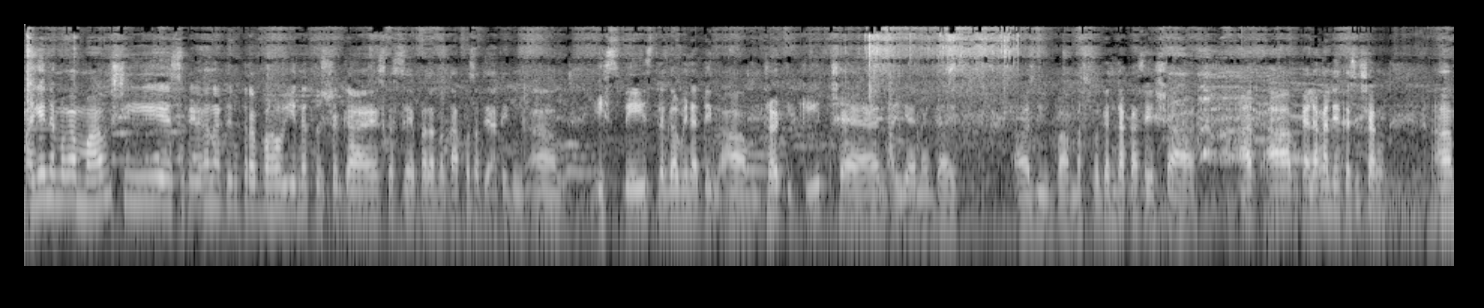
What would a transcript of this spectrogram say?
Ayan na mga momshi. So, kailangan natin trabahuin na to siya guys. Kasi para matapos natin ating um, space na gawin nating um, dirty kitchen. Ayan na guys. Uh, di ba? Mas maganda kasi siya. At um, kailangan din kasi siyang um,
